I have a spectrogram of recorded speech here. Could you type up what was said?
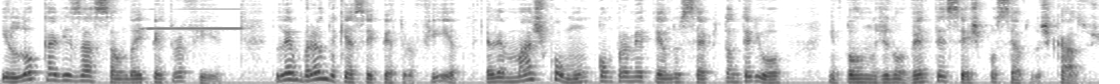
e localização da hipertrofia. Lembrando que essa hipertrofia ela é mais comum comprometendo o septo anterior, em torno de 96% dos casos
